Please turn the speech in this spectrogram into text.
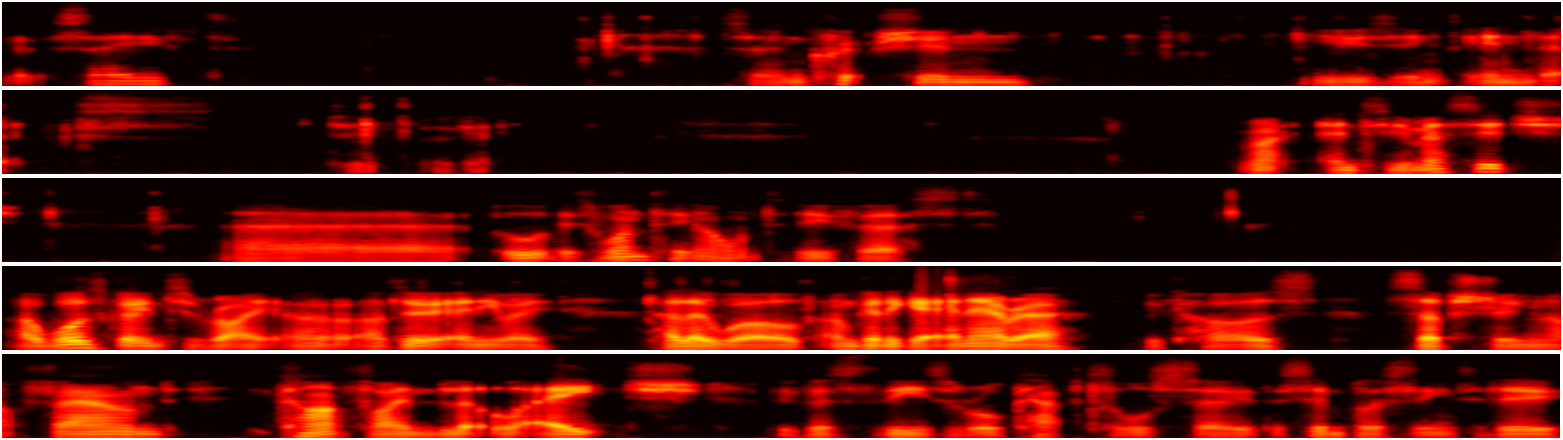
Get it saved. So encryption using index 2. Okay. Right, enter your message. Uh, oh, there's one thing I want to do first. I was going to write, uh, I'll do it anyway. Hello world. I'm going to get an error because substring not found. You can't find little h because these are all capitals. So the simplest thing to do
